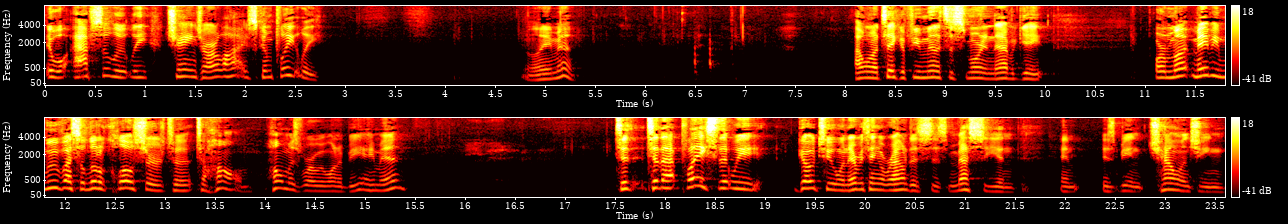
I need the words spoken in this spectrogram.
it will absolutely change our lives completely. Well, amen. I want to take a few minutes this morning to navigate or maybe move us a little closer to, to home. Home is where we want to be. Amen? Amen. To, to that place that we go to when everything around us is messy and, and is being challenging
